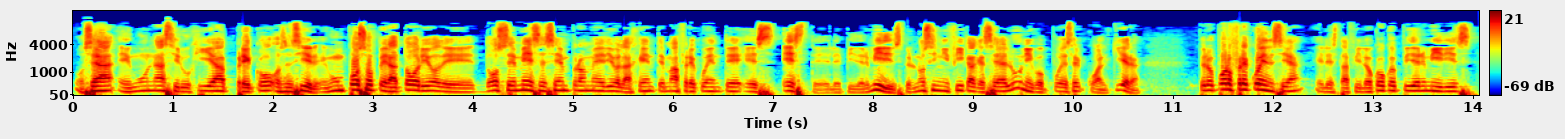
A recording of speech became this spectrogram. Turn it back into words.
O sea, en una cirugía precoz, es decir, en un posoperatorio de 12 meses en promedio, la gente más frecuente es este, el epidermidis, pero no significa que sea el único, puede ser cualquiera. Pero por frecuencia, el estafilococo epidermidis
